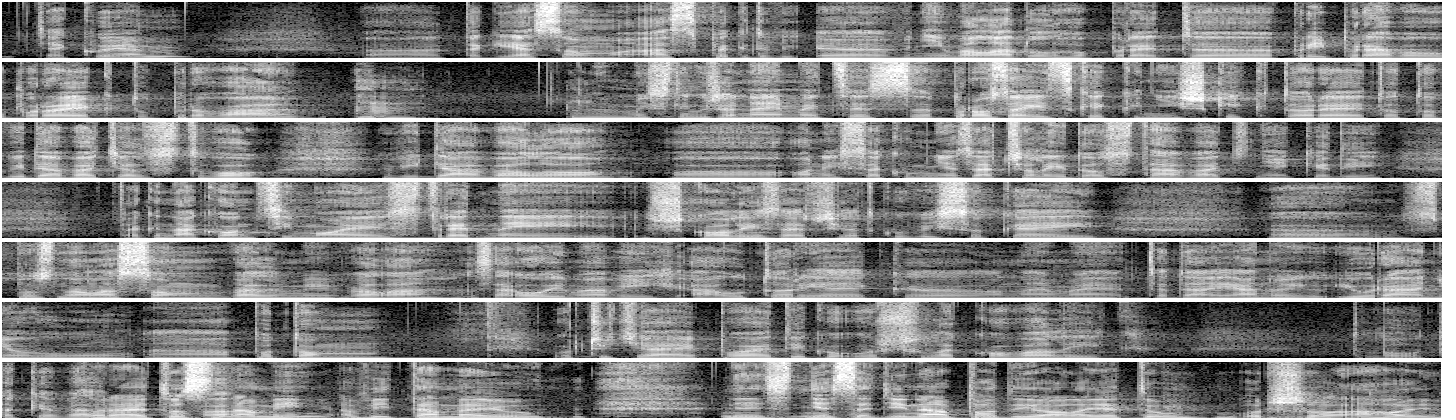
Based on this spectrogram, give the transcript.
Ďakujem. Uh, tak ja som aspekt e, vnímala dlho pred prípravou projektu Prvá. Myslím, že najmä cez prozaické knižky, ktoré toto vydavateľstvo vydávalo. Oni sa ku mne začali dostávať niekedy tak na konci mojej strednej školy, začiatku vysokej, e, spoznala som veľmi veľa zaujímavých autoriek, e, najmä teda Janu Juráňovú a potom určite aj poetiku Uršule Kovalík. To bolo také veľmi... Ktorá je tu s nami a vítame ju. Nesedí na podiu, ale je tu. Uršula, ahoj.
